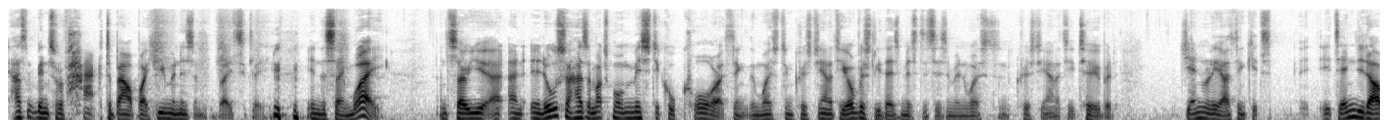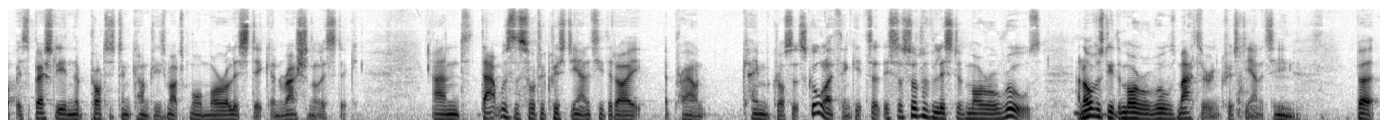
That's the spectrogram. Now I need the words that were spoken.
hasn't been sort of hacked about by humanism, basically, in the same way. And so, you, and it also has a much more mystical core, I think, than Western Christianity. Obviously, there's mysticism in Western Christianity too, but generally, I think it's it's ended up, especially in the Protestant countries, much more moralistic and rationalistic. And that was the sort of Christianity that I proud came across at school. I think it's a, it's a sort of list of moral rules, and mm. obviously the moral rules matter in Christianity, mm. but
